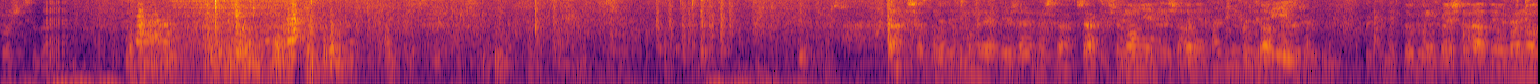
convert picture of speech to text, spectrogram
Прошу сідати. Так. Так, шановні, шановні депутати, до Української ради обрано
